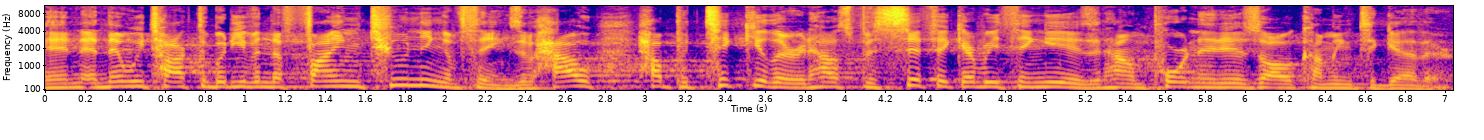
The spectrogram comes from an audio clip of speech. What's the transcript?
And, and then we talked about even the fine tuning of things, of how, how particular and how specific everything is and how important it is all coming together.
